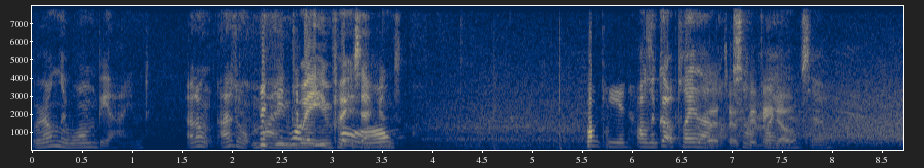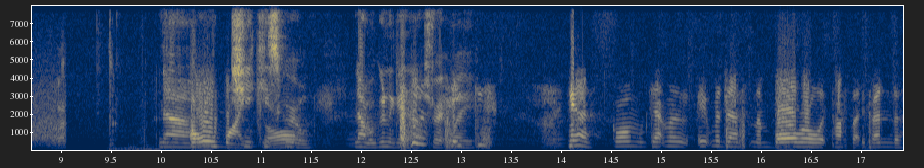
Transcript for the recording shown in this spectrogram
We're only one behind. I don't. I don't This mind waiting 30 call- seconds. Monkey in. Oh, they've got to play that. Roberto That's not playing. So. Now, Oh my cheeky God. squirrel. Now we're gonna get that straight away. Yeah, go on, get my, hit my desk and then ball roll it past that defender.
